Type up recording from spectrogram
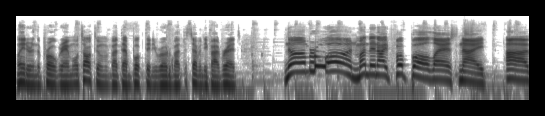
later in the program. We'll talk to him about that book that he wrote about the 75 Reds. Number one, Monday Night Football last night. Uh,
